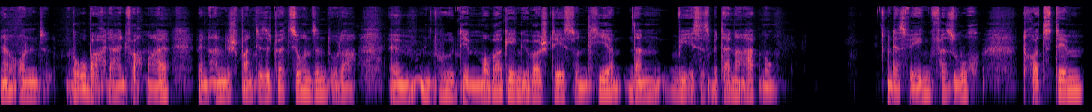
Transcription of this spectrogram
Ne, und beobachte einfach mal, wenn angespannte Situationen sind oder ähm, du dem Mobber gegenüberstehst und hier, dann, wie ist es mit deiner Atmung? Und deswegen versuch trotzdem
